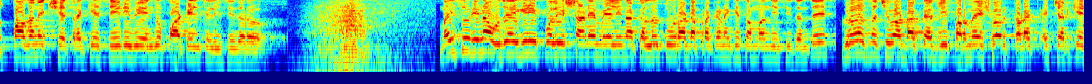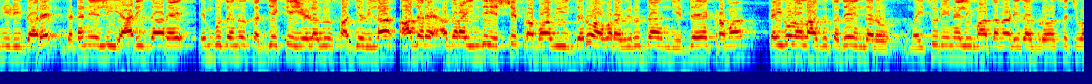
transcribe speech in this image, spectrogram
ಉತ್ಪಾದನೆ ಕ್ಷೇತ್ರಕ್ಕೆ ಸೇರಿವೆ ಎಂದು ಪಾಟೀಲ್ ತಿಳಿಸಿದರು. ಮೈಸೂರಿನ ಉದಯಗಿರಿ ಪೊಲೀಸ್ ಠಾಣೆ ಮೇಲಿನ ಕಲ್ಲು ತೂರಾಟ ಪ್ರಕರಣಕ್ಕೆ ಸಂಬಂಧಿಸಿದಂತೆ ಗೃಹ ಸಚಿವ ಡಾಕ್ಟರ್ ಜಿ ಪರಮೇಶ್ವರ್ ಖಡಕ್ ಎಚ್ಚರಿಕೆ ನೀಡಿದ್ದಾರೆ. ಘಟನೆಯಲ್ಲಿ ಯಾರಿದ್ದಾರೆ ಎಂಬುದನ್ನು ಸದ್ಯಕ್ಕೆ ಹೇಳಲು ಸಾಧ್ಯವಿಲ್ಲ. ಆದರೆ ಅದರ ಹಿಂದೆ ಎಷ್ಟೇ ಪ್ರಭಾವಿ ಇದ್ದರೂ ಅವರ ವಿರುದ್ಧ ನಿರ್ದಯ ಕ್ರಮ ಕೈಗೊಳ್ಳಲಾಗುತ್ತದೆ ಎಂದರು. ಮೈಸೂರಿನಲ್ಲಿ ಮಾತನಾಡಿದ ಗೃಹ ಸಚಿವ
